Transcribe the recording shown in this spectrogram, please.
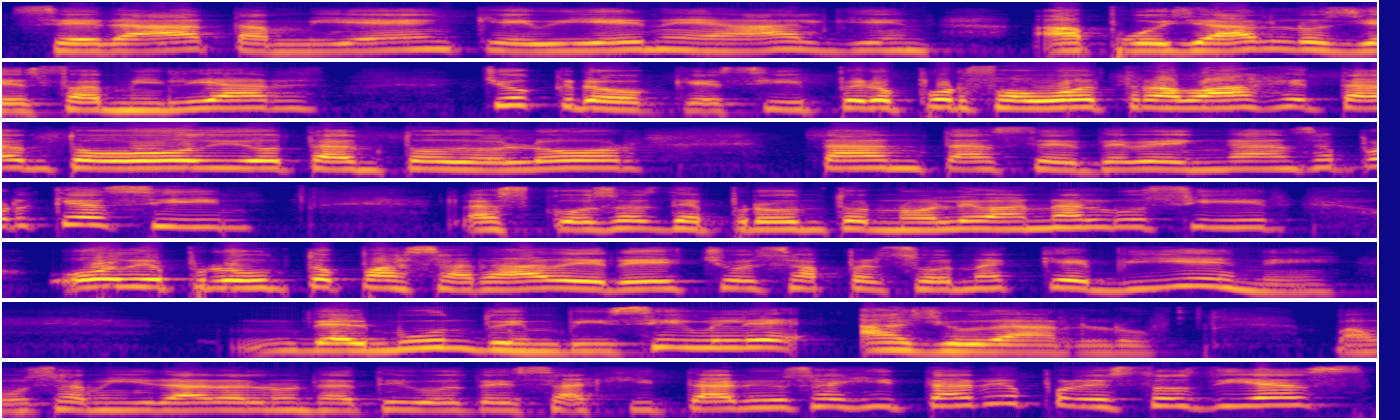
¿Será también que viene alguien a apoyarlos y es familiar? Yo creo que sí, pero por favor trabaje tanto odio, tanto dolor, tanta sed de venganza, porque así las cosas de pronto no le van a lucir o de pronto pasará derecho esa persona que viene del mundo invisible a ayudarlo. Vamos a mirar a los nativos de Sagitario. Sagitario, por estos días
